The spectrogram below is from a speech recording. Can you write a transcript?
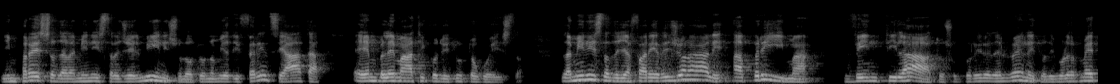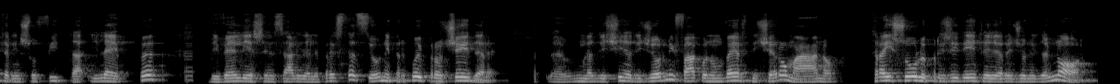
impressa dalla ministra Gelmini sull'autonomia differenziata è emblematico di tutto questo. La ministra degli affari regionali ha prima ventilato sul Corriere del Veneto di voler mettere in soffitta i LEP, livelli essenziali delle prestazioni, per poi procedere eh, una decina di giorni fa con un vertice romano tra i soli presidenti delle regioni del nord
